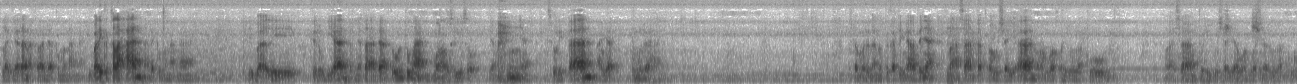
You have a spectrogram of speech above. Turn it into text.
pelajaran atau ada kemenangan di balik kekalahan ada kemenangan di balik kerugian ternyata ada keuntungan Mau serius kok. yang hmm, ya, kesulitan ada kemudahan kita meureun anu teu katinggal teh nya fa asa anta takrahu syai'an wa huwa khairul lakum wa Asa tuhibbu saya wa huwa syarrul lakum.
